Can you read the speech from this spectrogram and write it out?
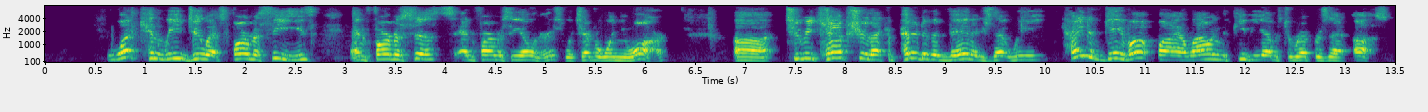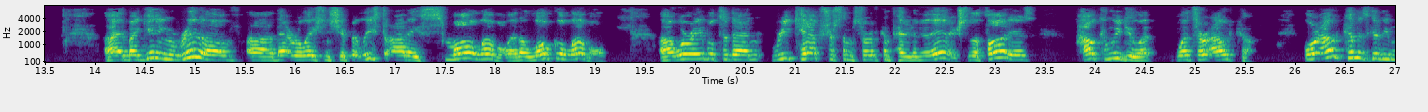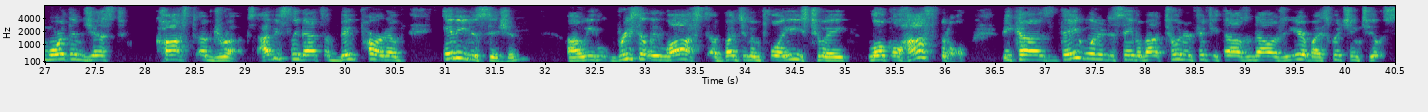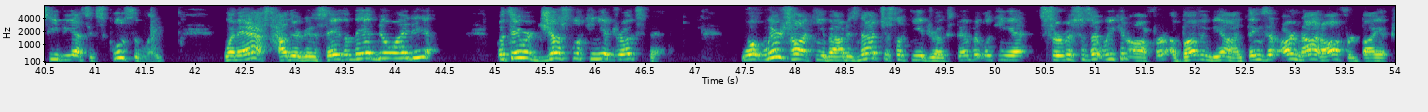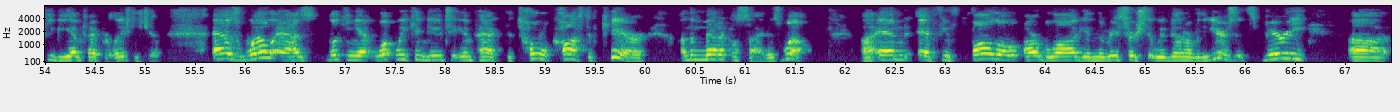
what can we do as pharmacies and pharmacists and pharmacy owners, whichever one you are, uh, to recapture that competitive advantage that we kind of gave up by allowing the PBMs to represent us. Uh, and by getting rid of uh, that relationship, at least on a small level, at a local level, uh, we're able to then recapture some sort of competitive advantage. So the thought is, how can we do it? What's our outcome? Our outcome is going to be more than just cost of drugs. Obviously, that's a big part of any decision. Uh, we recently lost a bunch of employees to a local hospital because they wanted to save about $250,000 a year by switching to CVS exclusively. When asked how they're going to save them, they had no idea. But they were just looking at drug spend. What we're talking about is not just looking at drug spend, but looking at services that we can offer above and beyond, things that are not offered by a PBM type relationship, as well as looking at what we can do to impact the total cost of care on the medical side as well. Uh, and if you follow our blog and the research that we've done over the years, it's very, uh,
